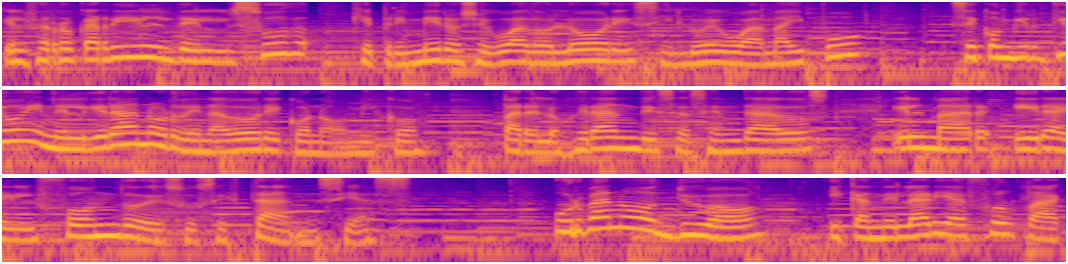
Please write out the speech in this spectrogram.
El ferrocarril del Sud, que primero llegó a Dolores y luego a Maipú, se convirtió en el gran ordenador económico. Para los grandes hacendados, el mar era el fondo de sus estancias. Urbano Duo y Candelaria Fulrac,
